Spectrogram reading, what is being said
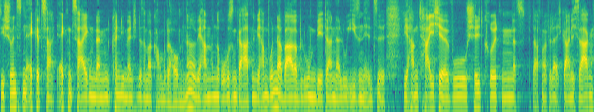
die schönsten Ecke, Ecken zeigen, dann können die Menschen das immer kaum glauben. Ne? Wir haben einen Rosengarten, wir haben wunderbare Blumenbeete an der Luiseninsel, wir haben Teiche, wo Schildkröten, das darf man vielleicht gar nicht sagen,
